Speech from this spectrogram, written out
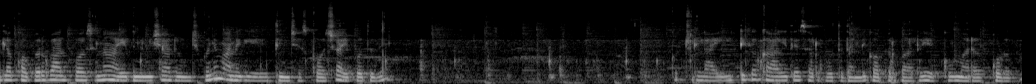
ఇలా కొబ్బరి పాలు పోసిన ఐదు నిమిషాలు ఉంచుకొని మనకి దించేసుకోవచ్చు అయిపోతుంది. కొంచెం లైట్గా కాగితే సరిపోతుందండి కొబ్బరి పాలు ఎక్కువ మరగకూడదు.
